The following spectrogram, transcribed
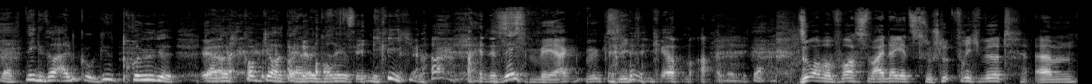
das Ding so anguckt, die Prügel, ja. das kommt ja aus der Begriff. Eines werkwüchsigen Germanen. Ja. So, aber bevor es weiter jetzt zu schlüpfrig wird, ähm,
